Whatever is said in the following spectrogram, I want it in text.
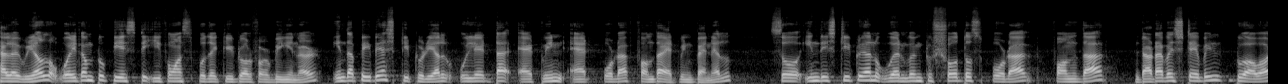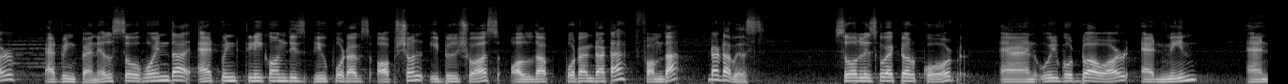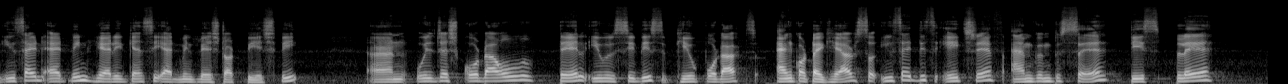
Hello everyone, welcome to PHP e-commerce project tutorial for beginner. In the previous tutorial, we let the admin add product from the admin panel. So in this tutorial, we are going to show those product from the database table to our admin panel. So when the admin click on this view products option, it will show us all the product data from the database. So let's go back to our code and we'll go to our admin and inside admin here you can see admin base.php and we'll just go down till you will see this view products anchor tag here. So inside this href i'm going to say display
